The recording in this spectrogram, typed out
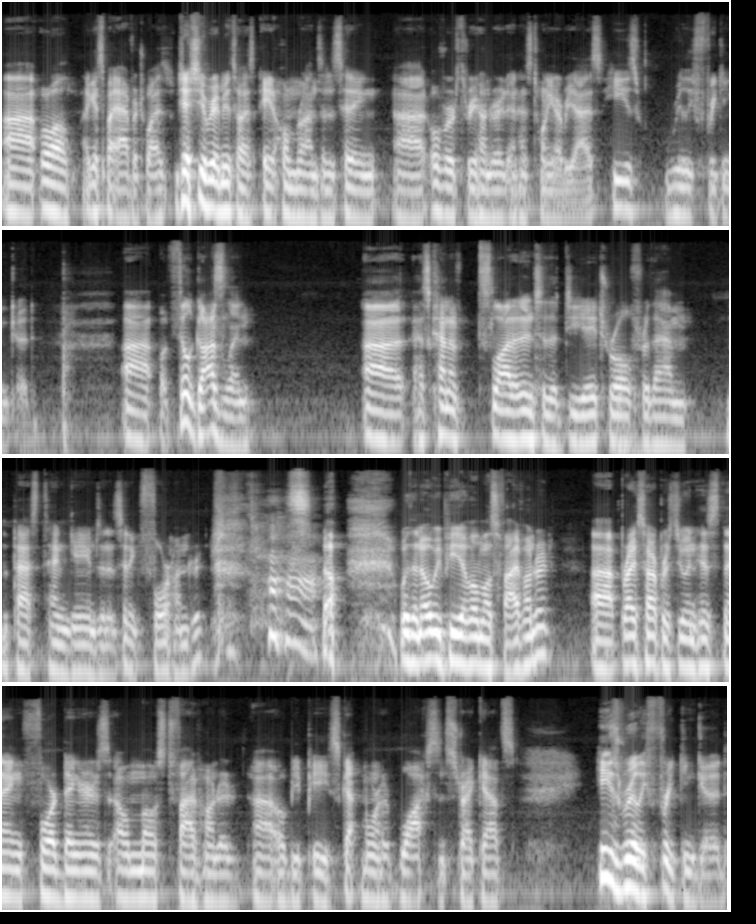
uh, well, I guess by average wise, JT Realmuto has eight home runs and is hitting uh, over 300 and has 20 RBIs. He's really freaking good. Uh, but Phil Gosselin uh, has kind of slotted into the DH role for them the past 10 games and it's hitting 400. so, with an OBP of almost 500. Uh, Bryce Harper's doing his thing, four dingers, almost 500 uh, OBP. He's got more walks and strikeouts. He's really freaking good.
